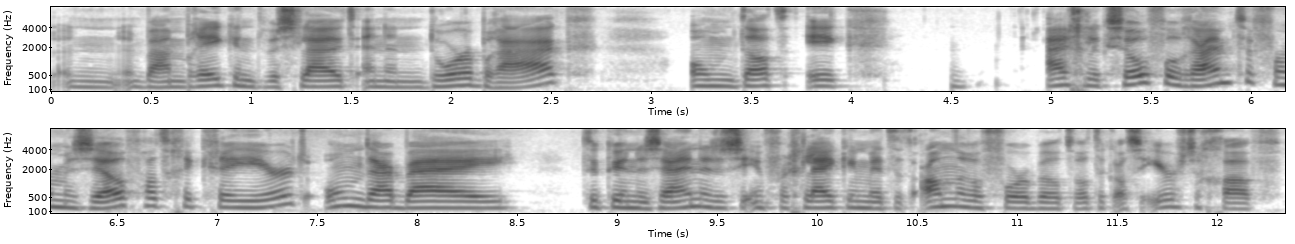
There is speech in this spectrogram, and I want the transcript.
een, een baanbrekend besluit en een doorbraak. Omdat ik eigenlijk zoveel ruimte voor mezelf had gecreëerd om daarbij te kunnen zijn. dus in vergelijking met het andere voorbeeld wat ik als eerste gaf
